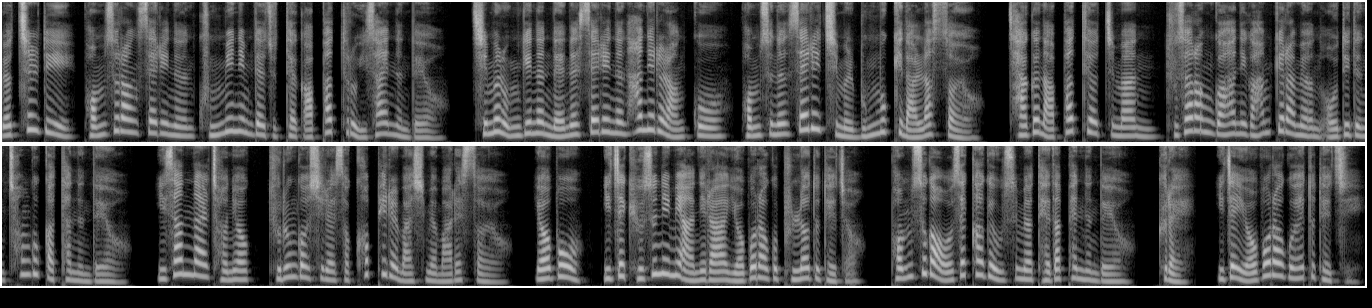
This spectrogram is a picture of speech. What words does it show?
며칠 뒤 범수랑 세리는 국민임대주택 아파트로 이사했는데요. 짐을 옮기는 내내 세리는 한이를 안고 범수는 세리 짐을 묵묵히 날랐어요. 작은 아파트였지만 두 사람과 한이가 함께라면 어디든 천국 같았는데요. 이삿날 저녁 두른 거실에서 커피를 마시며 말했어요. 여보, 이제 교수님이 아니라 여보라고 불러도 되죠. 범수가 어색하게 웃으며 대답했는데요. 그래, 이제 여보라고 해도 되지.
